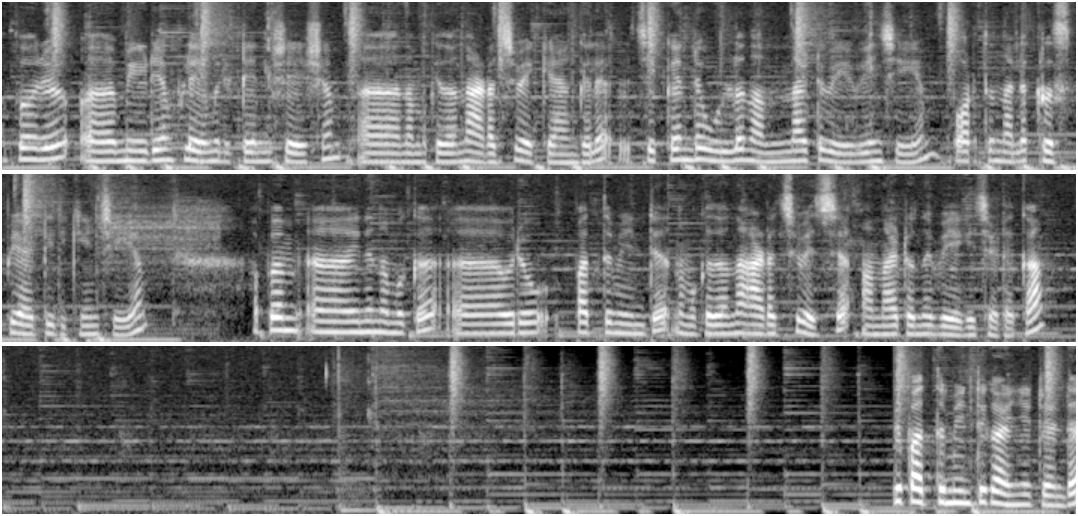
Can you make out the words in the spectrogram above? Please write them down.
അപ്പോൾ ഒരു മീഡിയം ഫ്ലെയിമിലിട്ടതിന് ശേഷം നമുക്കിതൊന്ന് അടച്ചു വെക്കാമെങ്കിൽ ചിക്കന്റെ ഉള്ളിൽ നന്നായിട്ട് വേവുകയും ചെയ്യും. പുറത്ത് നല്ല ക്രിസ്പി ആയിട്ട് ഇരിക്കുകയും ചെയ്യും. അപ്പം ഇനി നമുക്ക് ഒരു പത്ത് മിനിറ്റ് നമുക്കിതൊന്ന് അടച്ചു വെച്ച് നന്നായിട്ടൊന്ന് വേവിച്ചെടുക്കാം. ഒരു പത്ത് മിനിറ്റ് കഴിഞ്ഞിട്ടുണ്ട്.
